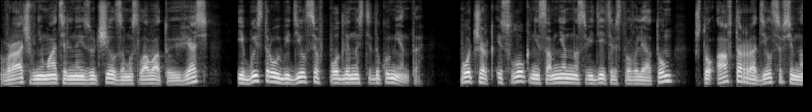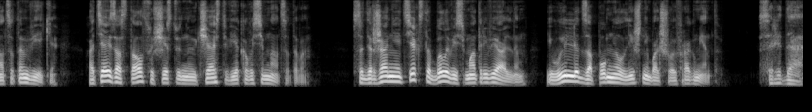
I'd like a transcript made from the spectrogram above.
Врач внимательно изучил замысловатую вязь и быстро убедился в подлинности документа. Почерк и слог, несомненно, свидетельствовали о том, что автор родился в XVII веке, хотя и застал существенную часть века XVIII. Содержание текста было весьма тривиальным – и Уиллет запомнил лишь небольшой фрагмент. Среда,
